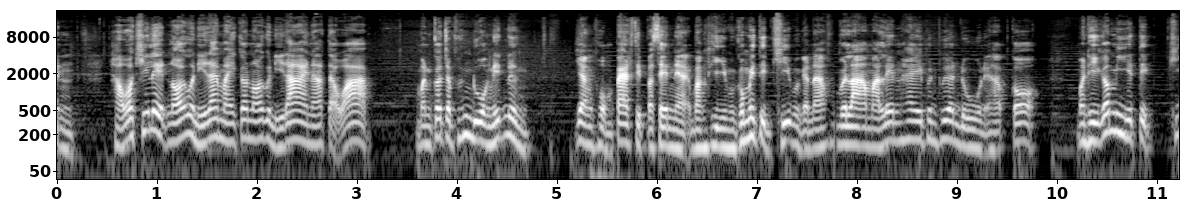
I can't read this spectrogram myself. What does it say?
80%ถามว่าคิเลตน้อยกว่านี้ได้ไหมก็น้อยกว่านี้ได้นะ แต่ว่ามันก็จะพึ่งดวงนิดนึง อย่างผม 80%เนี่ย บางทีมันก็ไม่ติดคีเหมือนกันนะ เวลามาเล่นให้เพื่อนๆดูนะครับ ก็บางทีก็มีติดคี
